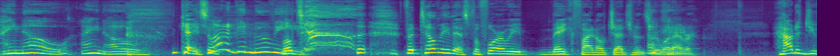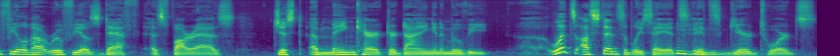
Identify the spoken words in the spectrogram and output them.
I know, I know. Okay, it's so- not a good movie. Well, t- but tell me this before we make final judgments or Okay. whatever. How did you feel about Rufio's death as far as just a main character dying in a movie? Uh, let's ostensibly say it's Mm-hmm. it's geared towards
